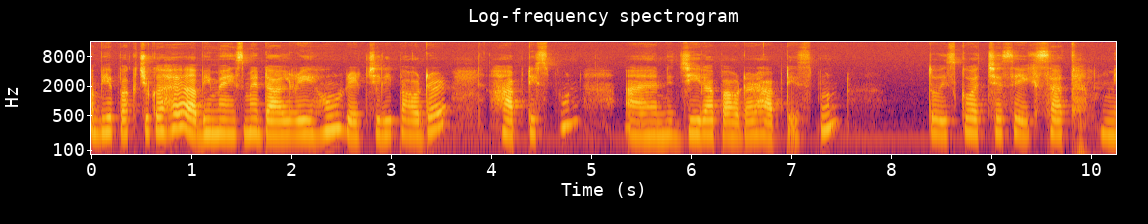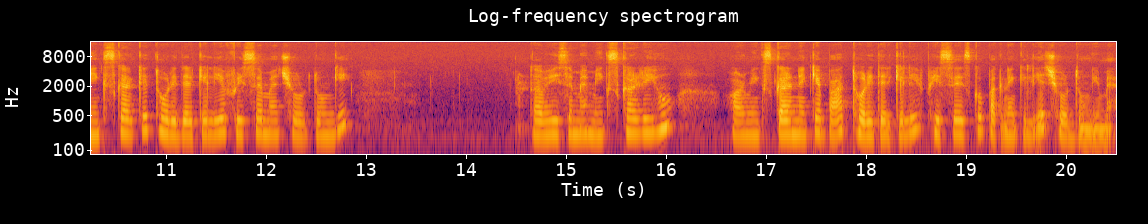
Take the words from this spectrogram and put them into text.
अब ये पक चुका है। अभी मैं इसमें डाल रही हूँ red chili powder, half teaspoon and जीरा पाउडर, हाफ़ टी स्पून तो इसको अच्छे से एक साथ मिक्स करके थोड़ी देर के लिए फिर से मैं छोड़ दूँगी। तो अभी इसे मैं मिक्स कर रही हूँ और मिक्स करने के बाद थोड़ी देर के लिए फिर से इसको पकने के लिए छोड़ दूँगी मैं।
